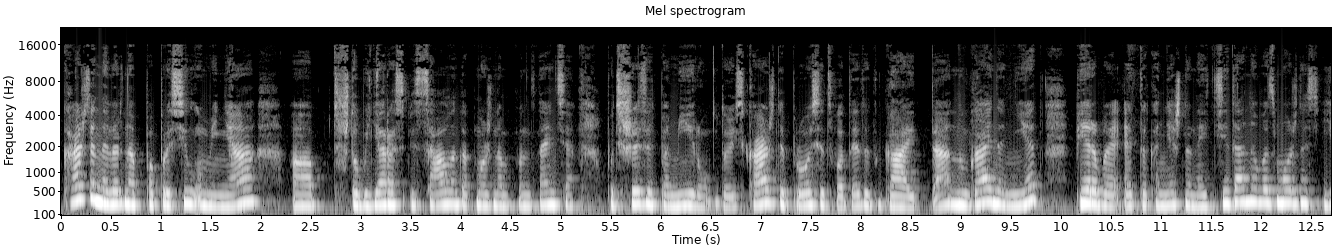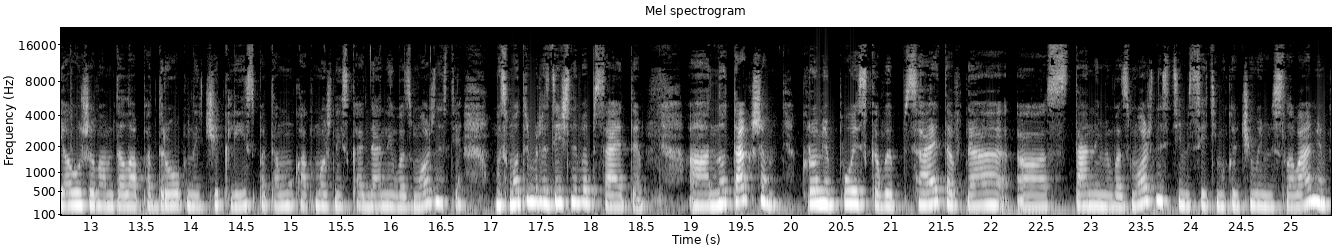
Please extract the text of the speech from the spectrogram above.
Каждый, наверное, попросил у меня, а, чтобы я расписала, как можно, знаете, путешествовать по миру. То есть каждый просит вот этот гайд, да, но гайда нет. Первое — это, конечно, найти данную возможность. Я уже вам дала подробный чек-лист по тому, как можно искать данные возможности. Мы смотрим различные веб-сайты. А, но также, кроме поиска веб-сайтов, да, а, с данными возможностями, с этими ключевыми словами,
